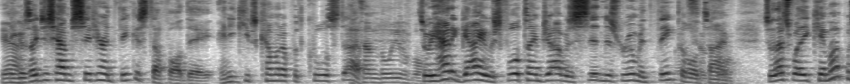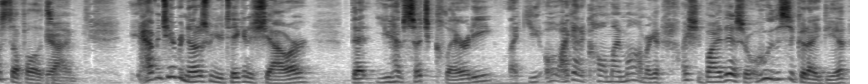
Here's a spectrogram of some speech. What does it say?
Yeah. He goes, I just have him sit here and think of stuff all day, and he keeps coming up with cool stuff. That's unbelievable. So he had a guy whose full time job was to sit in this room and think the whole so time. cool. So that's why he came up with stuff all the Yeah. time. Haven't you ever noticed when you're taking a shower that you have such clarity? Like you, oh, I got to call my mom. I got, I should buy this, or oh, this is a good idea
